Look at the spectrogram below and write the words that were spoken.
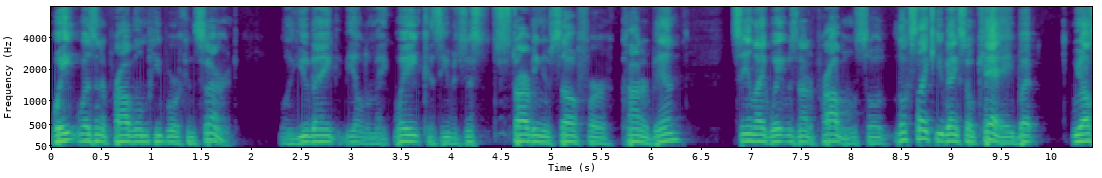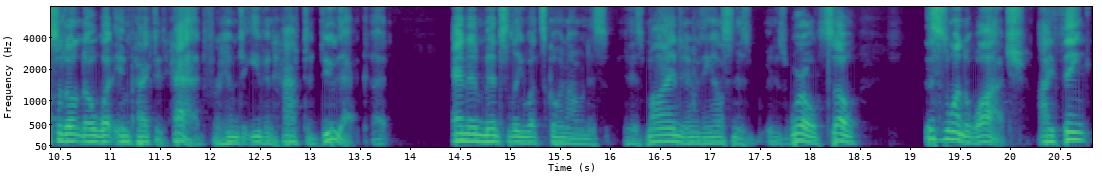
Weight wasn't a problem. People were concerned. Will Eubank be able to make weight because he was just starving himself for Conor Benn? Seemed like weight was not a problem. So it looks like Eubank's okay, but we also don't know what impact it had for him to even have to do that cut. And then mentally, what's going on in his in his mind and everything else in his in his world. So this is one to watch. I think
